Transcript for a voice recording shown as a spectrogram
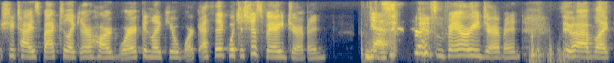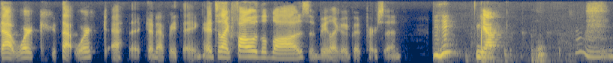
she ties back to like your hard work and like your work ethic, which is just very German. Yes. It's very German to have like that work that work ethic and everything. And to like follow the laws and be like a good person. hmm Yep. Hmm.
